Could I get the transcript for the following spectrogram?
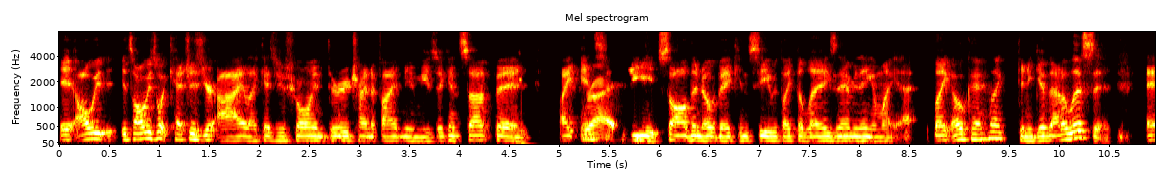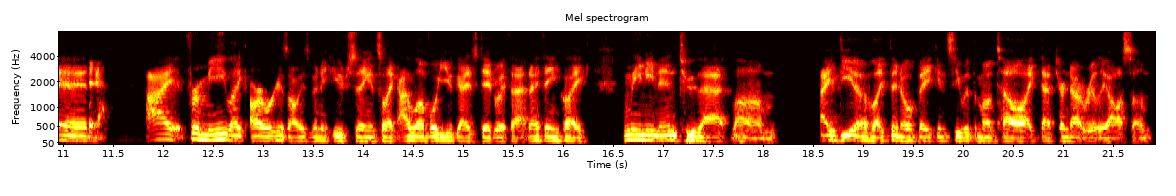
it always it's always what catches your eye, like as you're scrolling through trying to find new music and stuff. And like Right. instantly saw the no vacancy with like the legs and everything. I'm like, eh, like okay, like can you give that a listen? And Yeah. I, for me, like artwork has always been a huge thing. It's so, like I love what you guys did with that, and I think like leaning into that um idea of like the no vacancy with the motel, like that turned out really awesome.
